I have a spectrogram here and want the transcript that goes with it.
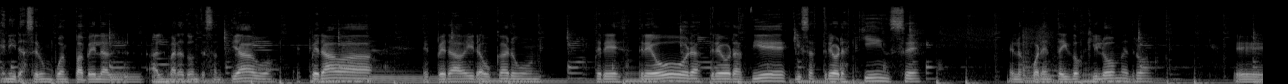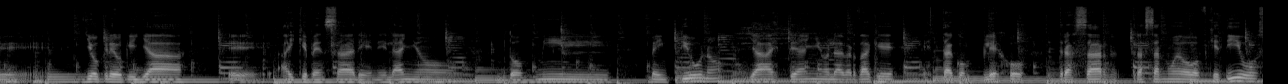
en, ir a hacer un buen papel al, al, maratón de Santiago. Esperaba, esperaba ir a buscar un 3, 3 horas, 3 horas 10, quizás 3 horas 15 en los 42 kilómetros. Eh, yo creo que ya eh, hay que pensar en el año 2021. Ya este año la verdad que está complejo trazar, trazar nuevos objetivos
